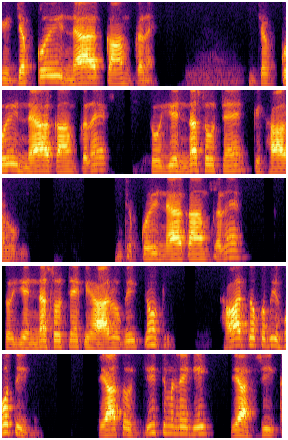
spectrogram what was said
कि जब कोई नया काम करें जब कोई नया काम करें तो ये न सोचें कि हार होगी। जब कोई नया काम करें तो ये न सोचें कि हार होगी क्योंकि हार तो कभी होती नहीं। या तो जीत मिलेगी या सीख।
